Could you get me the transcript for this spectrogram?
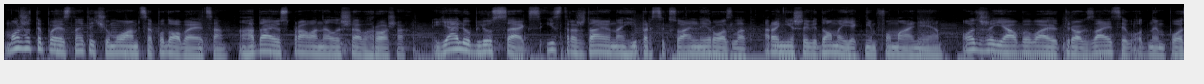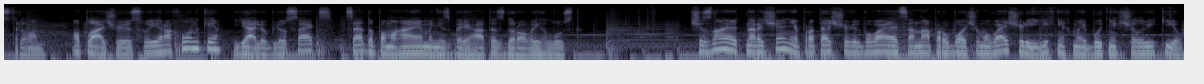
Можете пояснити, чому вам це подобається? Гадаю, справа не лише в грошах. Я люблю секс і страждаю на гіперсексуальний розлад, раніше відомий як німфоманія. Отже, я вбиваю трьох зайців одним пострілом. Оплачую свої рахунки, я люблю секс. Це допомагає мені зберігати здоровий глузд. Чи знають наречені про те, що відбувається на поробочому вечорі їхніх майбутніх чоловіків?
